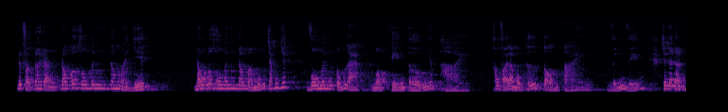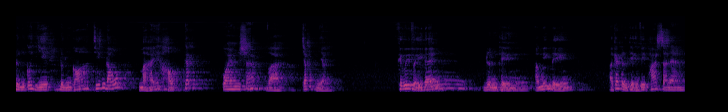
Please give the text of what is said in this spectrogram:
Đức phật nói rằng, đâu có vô minh, đâu mà diệt. Đâu có vô minh, đâu mà muốn chấm dứt. Vô minh cũng là một hiện tượng nhất thời. Không phải là một thứ tồn tại, vĩnh viễn. Cho nên là đừng có diệt, đừng có chiến đấu, mà hãy học cách quan sát và chấp nhận. Khi quý vị đến rừng thiền ở miến điện, ở các rừng thiền vipassana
